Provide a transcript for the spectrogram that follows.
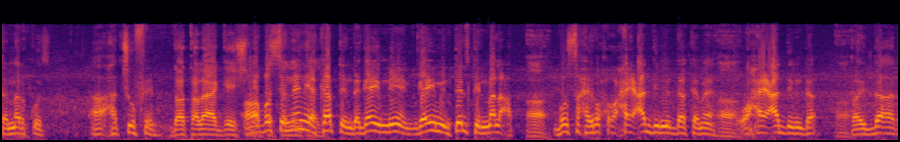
تمركز. آه هتشوف هنا. ده طلع الجيش. آه بص منين يا كابتن؟ ده جاي منين؟ جاي من تلت الملعب. آه. بص هيروح وهيعدي من ده كمان. آه. وهيعدي من ده. طيب ده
